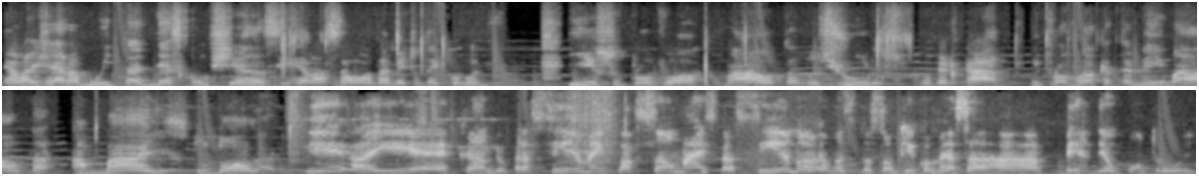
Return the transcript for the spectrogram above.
ela gera muita desconfiança em relação ao andamento da economia. E isso provoca uma alta nos juros no mercado e provoca também uma alta a mais do dólar. E aí é câmbio para cima, inflação mais para cima, é uma situação que começa a, a perder o controle.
